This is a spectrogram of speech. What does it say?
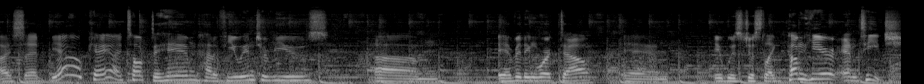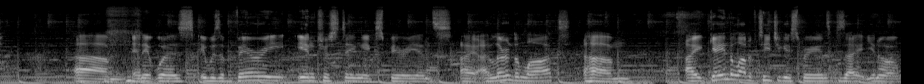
I said, yeah, okay. I talked to him, had a few interviews. Um, everything worked out, and it was just like, come here and teach. Um, and it was it was a very interesting experience. I, I learned a lot. Um, I gained a lot of teaching experience because I, you know,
